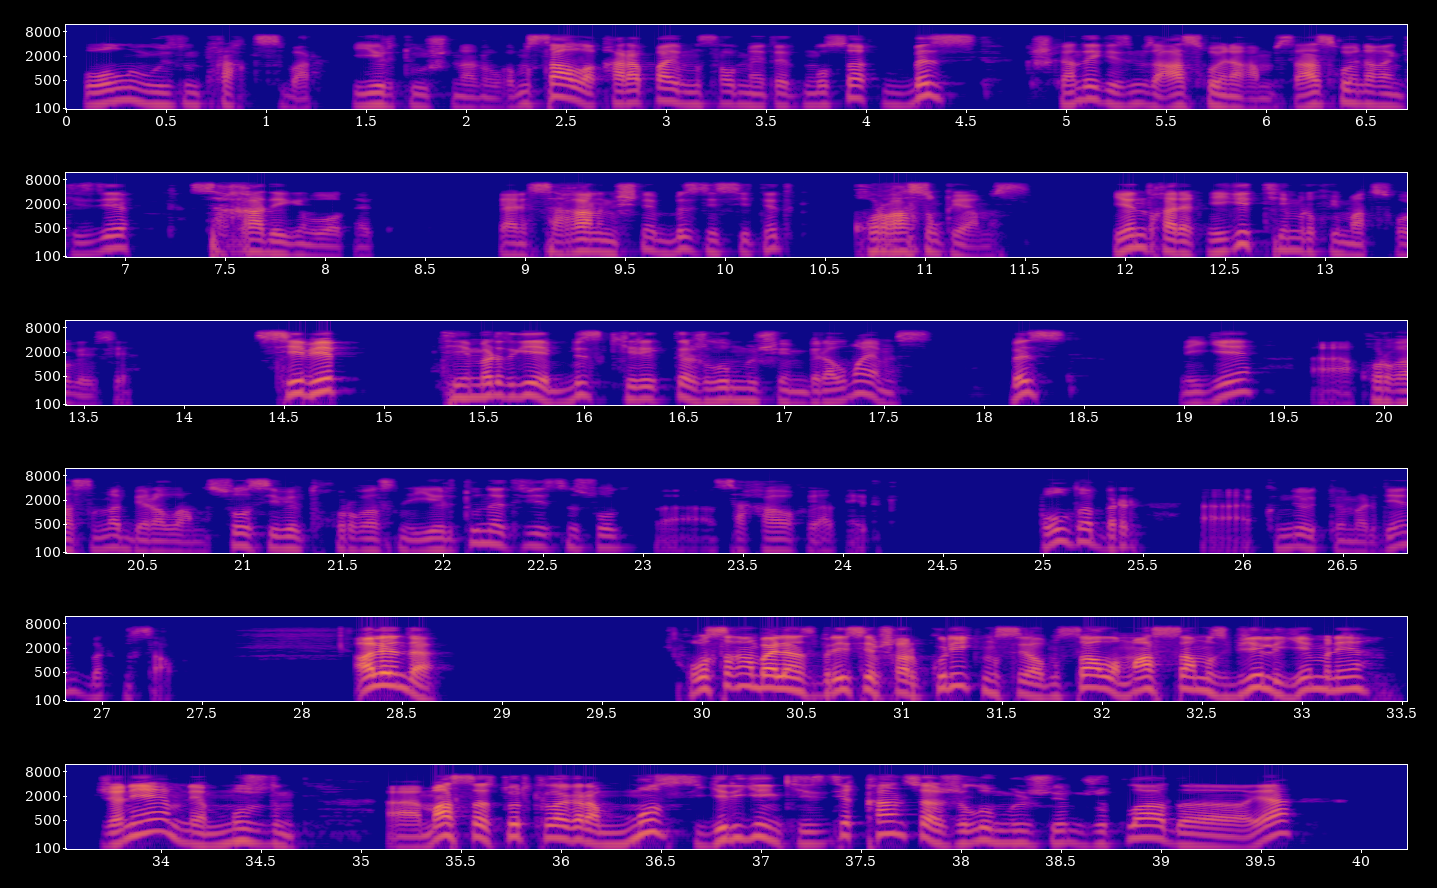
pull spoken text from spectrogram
оның өзінің тұрақтысы бар еріту үшін арналған. Мысалы қарапайым мысалмен айтатын болсақ біз кішкентай кезімізде асық ойнағанбыз асық ойнаған кезде сақа деген болатын еді. Яғни сағаның ішіне біз не істейтін едік? Қорғасын құямыз. Енді қарайық неге темір құймадық сол кезде себеп темірге біз керекті жылу мөлшерін бере алмаймыз. Біз неге? Қорғасынға бере аламыз. Сол себепті қорғасынды еріту нәтижесінде сол сақаға құятын едік. Бұл да бір күнделікті өмірден бір мысал. Ал енді осыған байланысты бір есеп шығарып көрейік. Мысалы мысалы массамыз берілген міне және міне мұздың ә, массасы 4 килограмм мұз еріген кезде қанша жылу мөлшері жұтылады иә?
